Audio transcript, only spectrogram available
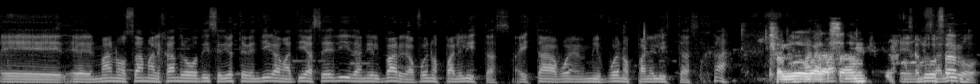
Eh, el hermano Sam Alejandro dice: Dios te bendiga, Matías Eddy, Daniel Vargas, buenos panelistas. Ahí está, buen- mis buenos panelistas. Saludos Hermana para Pa- Sam. Eh, un Saludos, saludo.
